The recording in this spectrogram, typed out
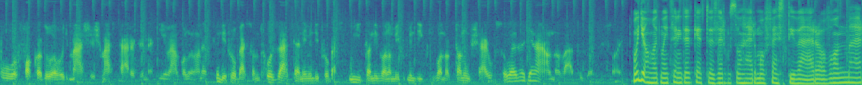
abból fakadó, hogy más és más tárak jönnek nyilvánvalóan, hanem mindig próbálsz valamit hozzátenni, mindig próbálsz újítani valamit, mindig vannak tanulságok, szóval ez egy ilyen állandóan változó faj. Hogyan hat majd szerinted 2023 a fesztiválra? Van már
